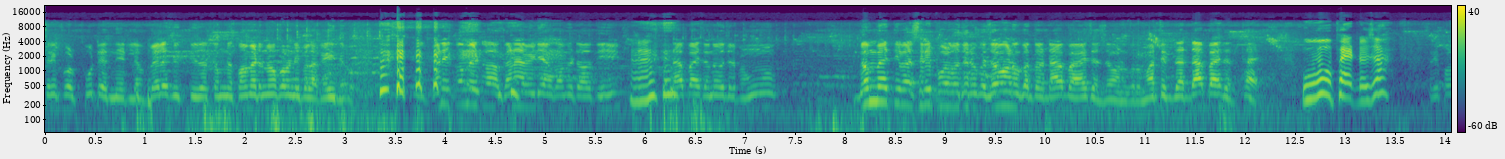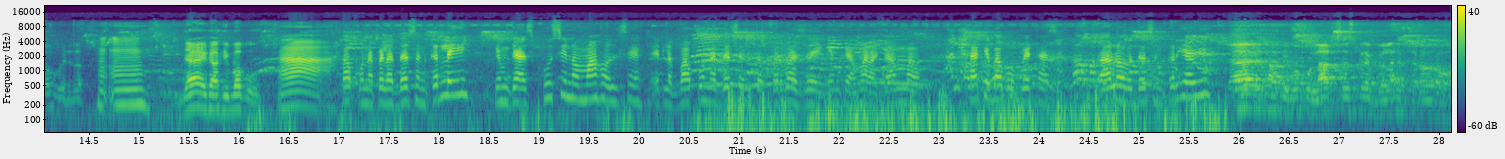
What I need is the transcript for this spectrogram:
શ્રીફળ ફૂટે જ નહીં, એટલે હું પહેલેથી જ તમને કોમેન્ટ ન કરો ને પેલા કહી દઉં. ઘણી કોમેન્ટ ઘણા વીડિયો કોમેન્ટ આવતી. ડાબા છે ન વધારે પણ હું ગમે તેવા શ્રીફળ વધારે જવાનું કરતો ડાબા હાથે જવાનું કરું. મારથી ડાબા છે થાય. ઊભું ફેટું જો જય કાકી બાપુ. હા બાપુના પહેલા દર્શન કરી લઈએ. કેમ કે આજ ખુશીનો માહોલ છે એટલે બાપુના દર્શન તો કરવા જોઈએ કેમ કે અમારા ગામમાં કાકી બાપુ બેઠા છે. તો હાલો દર્શન કરી આવી જય કાકી બાપુ લાઈક સબસ્ક્રાઇબ પેલા કરાવરાવો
